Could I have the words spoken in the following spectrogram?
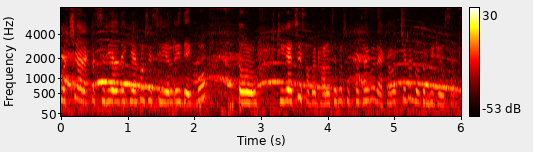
করছি। আর একটা সিরিয়াল দেখি এখন, সেই সিরিয়ালটাই দেখব। তো ঠিক আছে, সবাই ভালো থাকবে সুস্থ থাকবে। দেখা হচ্ছে একটা নতুন ভিডিওর সাথে।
